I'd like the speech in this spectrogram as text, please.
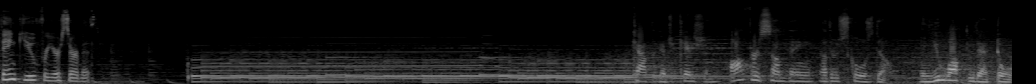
thank you for your service. Catholic education offers something other schools don't. When you walk through that door,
